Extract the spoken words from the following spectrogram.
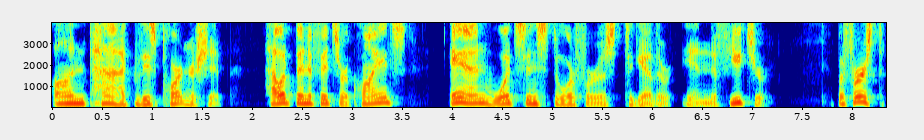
unpack this partnership, how it benefits our clients, and what's in store for us together in the future. But first,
